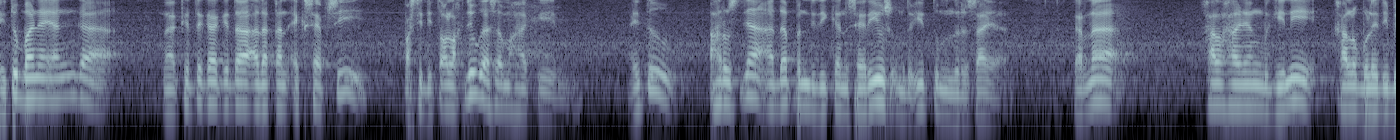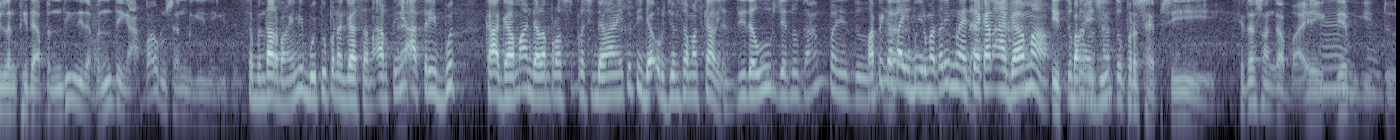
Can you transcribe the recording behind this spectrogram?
Itu banyak yang enggak. Nah, ketika kita adakan eksepsi pasti ditolak juga sama hakim. Itu harusnya ada pendidikan serius untuk itu menurut saya. Karena hal-hal yang begini kalau boleh dibilang tidak penting tidak penting apa urusan begini gitu. Sebentar bang, ini butuh penegasan. Artinya Ya. atribut keagamaan dalam proses persidangan itu tidak urgent sama sekali. Tidak urgent untuk apa itu? Tapi kata Nggak- Ibu Irma tadi melecehkan agama, itu bang kan Eji. satu persepsi. Kita sangka baik dia Hmm, begitu.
